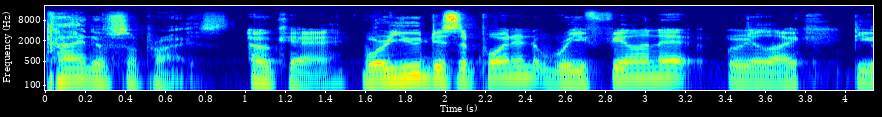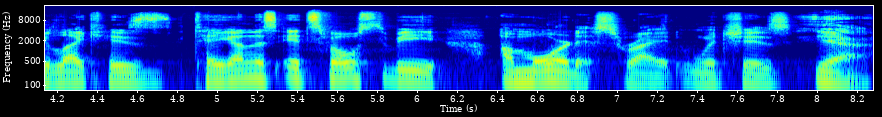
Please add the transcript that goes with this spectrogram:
kind of surprised. Okay. Were you disappointed? Were you feeling it? Were you like, do you like his take on this? It's supposed to be Immortus, right? Which is Yeah.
